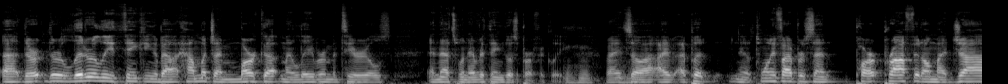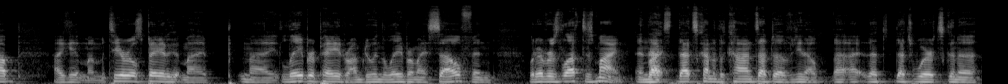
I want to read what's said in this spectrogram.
Uh, they're they're literally thinking about how much I mark up my labor and materials, and that's when everything goes perfectly, right? So I, I put you know twenty five percent part profit on my job. I get my materials paid. I get my my labor paid, or I'm doing the labor myself, and whatever's left is mine. And that's that's kind of the concept of you know uh, that's that's where it's gonna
